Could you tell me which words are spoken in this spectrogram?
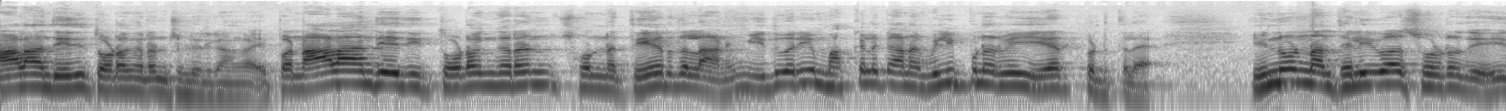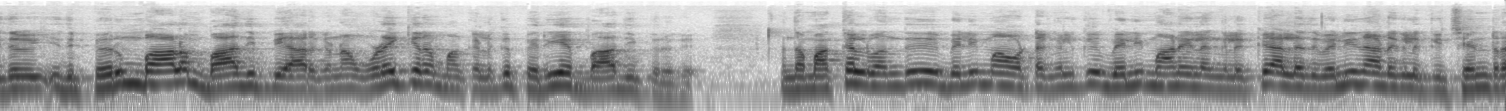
நாலாம் தேதி தொடங்குறேன்னு சொல்லியிருக்காங்க. இப்போ நாலாம் தேதி தொடங்குறேன்னு சொன்ன தேர்தல் ஆணையம் இதுவரையும் மக்களுக்கான விழிப்புணர்வை ஏற்படுத்தலை. இன்னொன்று நான் தெளிவாக சொல்கிறது இது இது பெரும்பாலும் பாதிப்பு யாருக்குன்னா உழைக்கிற மக்களுக்கு பெரிய பாதிப்பு இருக்குது அந்த மக்கள் வந்து வெளி மாவட்டங்களுக்கு வெளி மாநிலங்களுக்கு அல்லது வெளிநாடுகளுக்கு சென்ற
